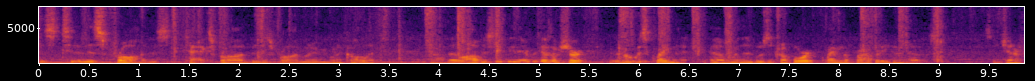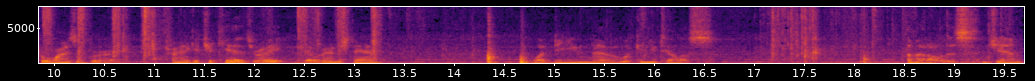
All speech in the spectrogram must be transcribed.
this this fraud, this tax fraud, business fraud, whatever you want to call it. Uh, that'll obviously be there because I'm sure who was claiming it? Uh, was, it was the Trump board claiming the property? Who knows? So Jennifer Weisselberg, trying to get your kids right. Is that what I understand? What do you know? What can you tell us about all of this, Jen?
